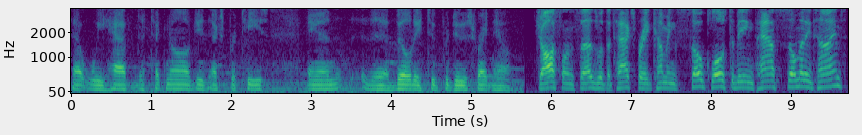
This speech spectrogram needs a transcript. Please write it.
that we have the technology, the expertise, and the ability to produce right now. Joslin says with the tax break coming so close to being passed so many times,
